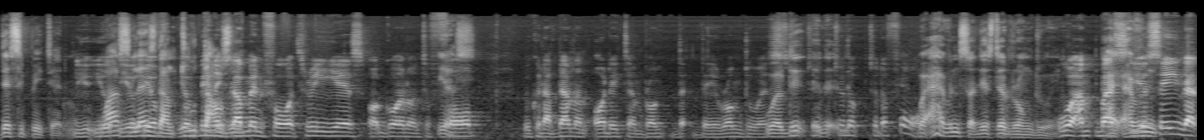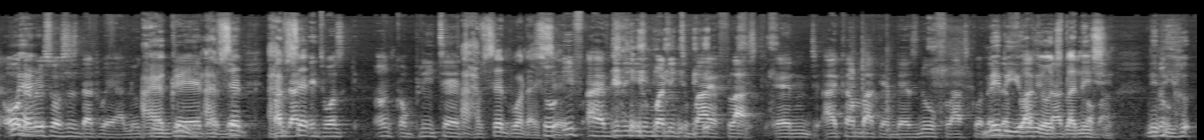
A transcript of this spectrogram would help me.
dissipated. You, you, was you, less than 2,000. You've been in government for three years or going on to yes. four we could have done an audit and brought the, the wrongdoers Well, the- to, the- to, the, to the fore. Well, I haven't suggested wrongdoing. Well, um, but I you're saying that all the resources that were allocated, agree. I've said- I've said- it was uncompleted. I have said what I so said. So if I have given you money to buy a flask and I come back and there's no flask, or Maybe you have your explanation. Maybe No, you-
